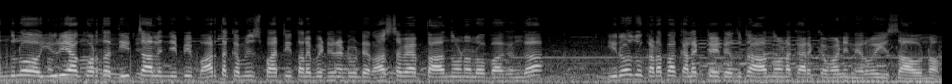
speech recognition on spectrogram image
అందులో యూరియా కొరత తీర్చాలని చెప్పి భారత కమ్యూనిస్ట్ పార్టీ తలపెట్టినటువంటి రాష్ట్ర వ్యాప్త ఆందోళనలో భాగంగా ఈరోజు కడప కలెక్టరేట్ ఎదుట ఆందోళన కార్యక్రమాన్ని నిర్వహిస్తూ ఉన్నాం.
